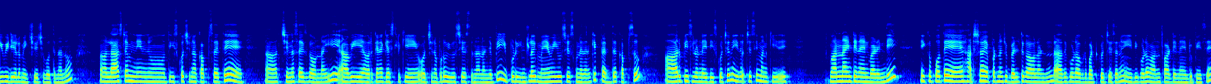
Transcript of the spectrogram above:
ఈ వీడియోలో మీకు చూపించబోతున్నాను. లాస్ట్ టైం నేను తీసుకొచ్చిన కప్స్ అయితే చిన్న సైజుగా ఉన్నాయి. అవి ఎవరికైనా గెస్ట్లకి వచ్చినప్పుడు యూస్ చేస్తున్నానని చెప్పి ఇప్పుడు ఇంట్లో మేము యూస్ చేసుకునేదానికి పెద్ద కప్స్ ఆరు పీసులు ఉన్నాయి తీసుకొచ్చాను. ఇది వచ్చేసి మనకి వన్ నైంటీ నైన్ పడింది. ఇకపోతే హర్ష ఎప్పటి నుంచో బెల్ట్ కావాలంటుంటే అది కూడా ఒకటి పట్టుకొచ్చేసాను. ఇది కూడా వన్ ఫార్టీ నైన్ రూపీసే.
